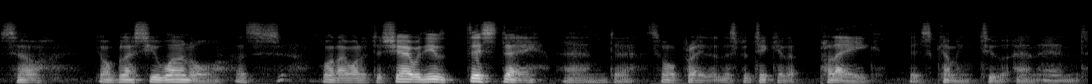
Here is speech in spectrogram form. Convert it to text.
So, God bless you, one and all. That's what I wanted to share with you this day. And uh, so I'll pray that this particular plague is coming to an end.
